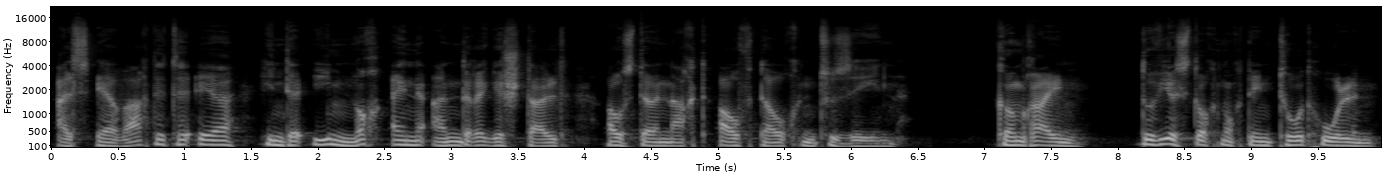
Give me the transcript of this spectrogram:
als erwartete er, hinter ihm noch eine andere Gestalt aus der Nacht auftauchen zu sehen. Komm rein, du wirst doch noch den Tod holen.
